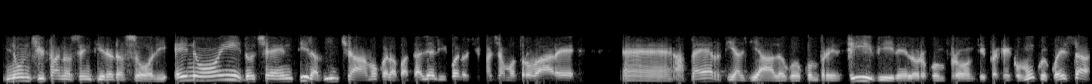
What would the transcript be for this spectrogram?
non ci fanno sentire da soli e noi docenti la vinciamo quella battaglia lì quando ci facciamo trovare eh, aperti al dialogo, comprensivi nei loro confronti, perché comunque questa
